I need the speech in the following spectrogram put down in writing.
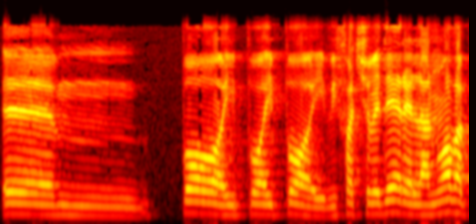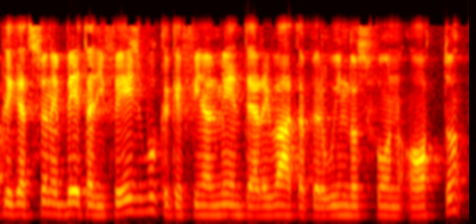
Ehm, poi, poi, poi vi faccio vedere la nuova applicazione beta di Facebook che finalmente è arrivata per Windows Phone 8.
